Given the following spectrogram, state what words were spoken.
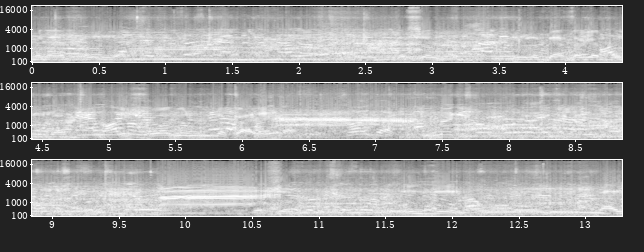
মানে অনুমান দর্শক এগুলো ব্যথা গেল বলুন এই শোয়া গরুগুলো কারে নাকি এই যে এই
